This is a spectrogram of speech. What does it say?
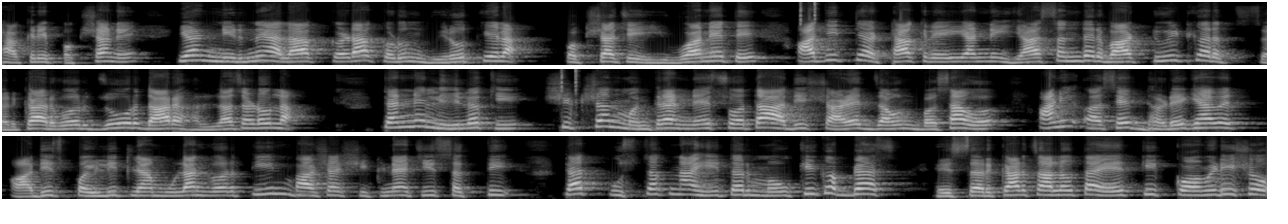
ठाकरे पक्षाने या निर्णयाला कडाकडून विरोध केला. पक्षाचे युवा नेते आदित्य ठाकरे यांनी या संदर्भात ट्विट करत सरकारवर जोरदार हल्ला चढवला. त्यांनी लिहिलं की शिक्षण मंत्र्यांनी स्वतः आधी शाळेत जाऊन बसावं आणि असे धडे घ्यावेत. आधीच पहिलीतल्या मुलांवर तीन भाषा शिकण्याची सक्ती त्यात पुस्तक नाही तर मौखिक अभ्यास. हे सरकार चालवतायत की कॉमेडी शो?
